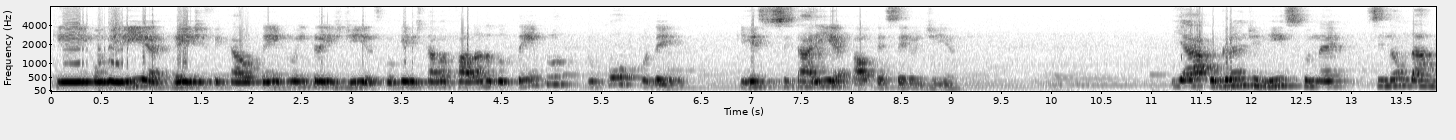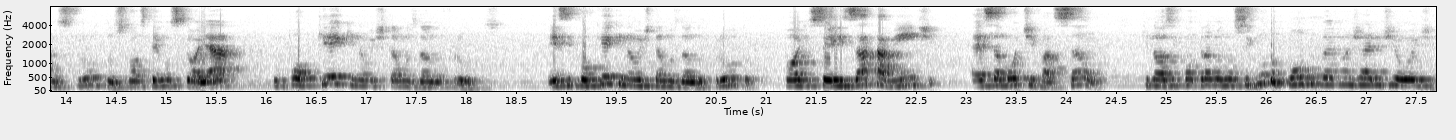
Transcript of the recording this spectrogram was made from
que poderia reedificar o templo em três dias, porque ele estava falando do templo do corpo dele, que ressuscitaria ao terceiro dia. E há o grande risco, né? Se não darmos frutos, nós temos que olhar o porquê que não estamos dando frutos. Esse porquê que não estamos dando fruto pode ser exatamente essa motivação que nós encontramos no segundo ponto do evangelho de hoje.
